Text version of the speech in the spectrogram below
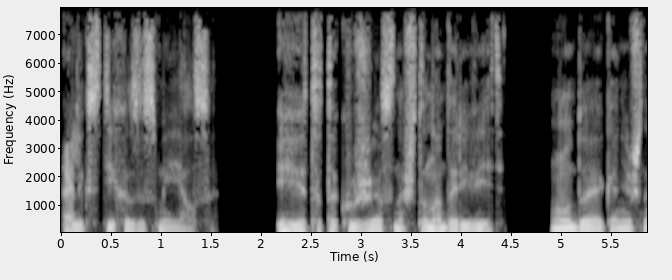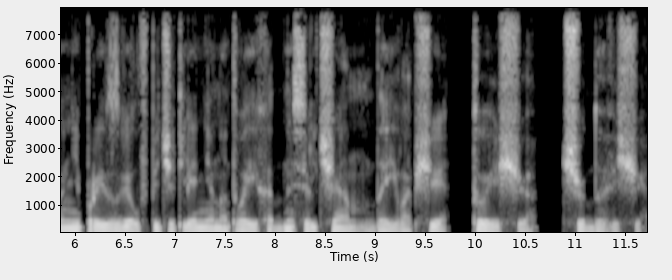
Алекс тихо засмеялся. И это так ужасно, что надо реветь. Ну да, я, конечно, не произвел впечатления на твоих односельчан, да и вообще, то еще чудовище.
